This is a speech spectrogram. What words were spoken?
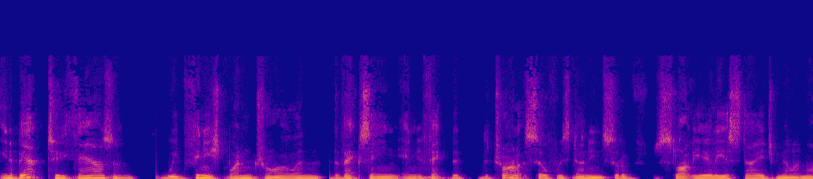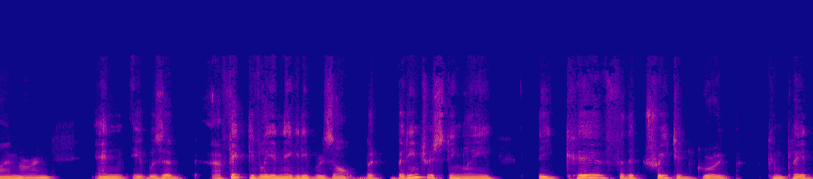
in about 2000, we'd finished one trial and the vaccine, and in fact, the, the trial itself was done in sort of slightly earlier stage melanoma and and it was a effectively a negative result. But but interestingly, the curve for the treated group compared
